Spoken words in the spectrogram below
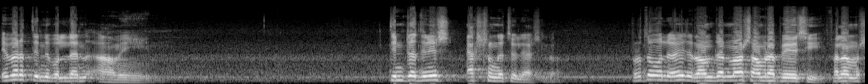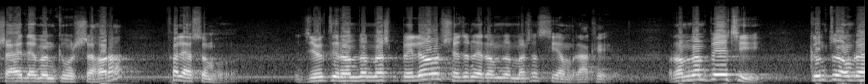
এবার তিনি বললেন, আমিন। তিনটা জিনিস একসঙ্গে চলে আসলো। প্রথম হলো, এই যে রমজান মাস আমরা পেয়েছি। ফালাম শাহেদ এমন কুমুর শাহরা, ফলে অসম্ভব যে ব্যক্তি রমজান মাস পেলেও সেজন্য রমজান মাসে সিয়াম রাখে। রমজান পেয়েছি, কিন্তু আমরা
